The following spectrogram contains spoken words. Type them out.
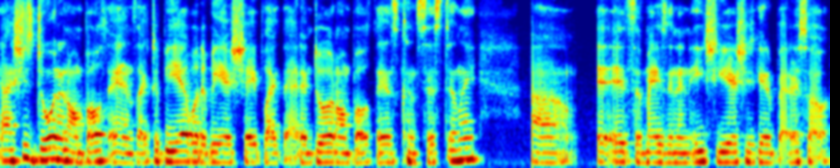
and like, she's doing it on both ends. Like to be able to be in shape like that and do it on both ends consistently, um, it, it's amazing. And each year she's getting better. So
